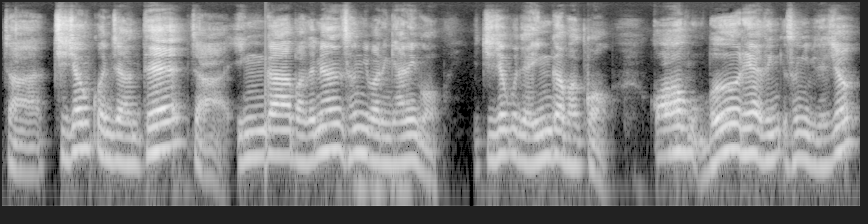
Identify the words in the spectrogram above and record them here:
자 지정권자한테 자 인가 받으면 성립하는 게 아니고 지정권자 인가 받고 꼭 뭘 해야 등- 성립이 되죠?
